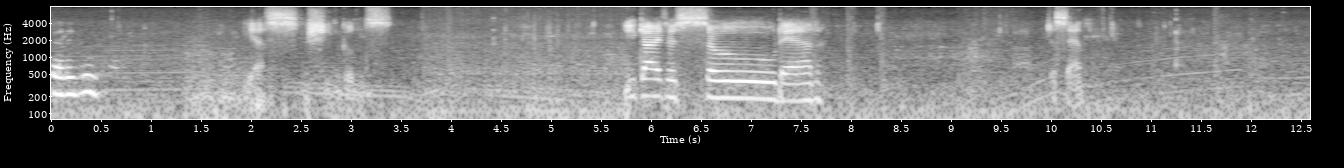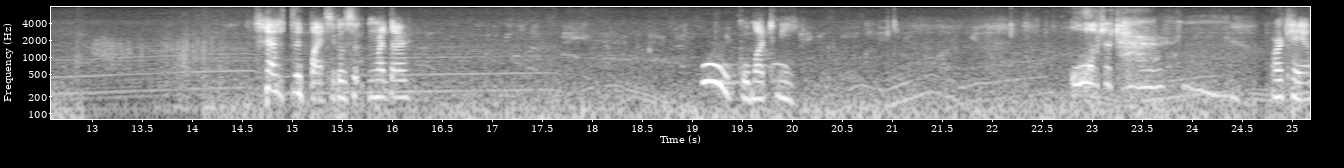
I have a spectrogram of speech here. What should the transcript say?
Very good. yes, machine guns. You guys are so dead. Just saying. the bicycle sitting right there. Ooh, go back to me. What a turn! RKO.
